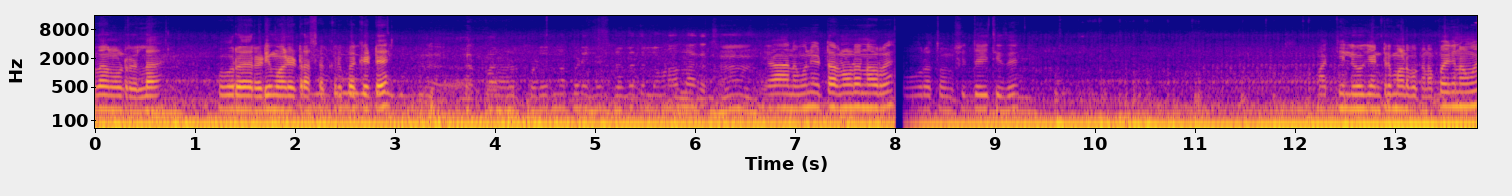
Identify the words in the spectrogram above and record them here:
ಅದ ನೋಡ್ರಿ ಎಲ್ಲ. ಪೂರ ರೆಡಿ ಮಾಡಿಟ್ರ ಸಕ್ಕರೆ ಪ್ಯಾಕೆಟ್ ಯಾ ನಮೂನಿ ಇಟ್ಟಾರ ನೋಡೋಣ ಅವ್ರೆ. ಪೂರ ತುಂಬಿಸಿದ್ದ ಐತಿದೆ ಮತ್ತೆ ಇಲ್ಲಿ ಹೋಗಿ ಎಂಟ್ರಿ ಮಾಡ್ಬೇಕನಪ್ಪ ಈಗ ನಾವು.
